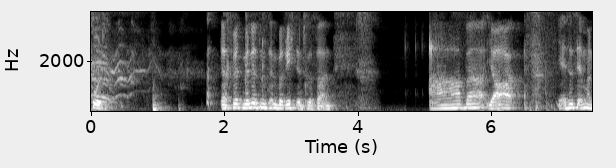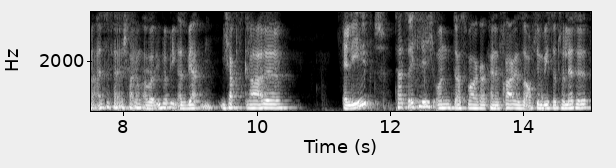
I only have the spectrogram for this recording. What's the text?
Gut. Das wird mindestens im Bericht interessant. Aber ja, ja, es ist ja immer eine Einzelfallentscheidung, aber überwiegend, also wir, ich habe es gerade erlebt tatsächlich und das war gar keine Frage. So auf dem Weg zur Toilette,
